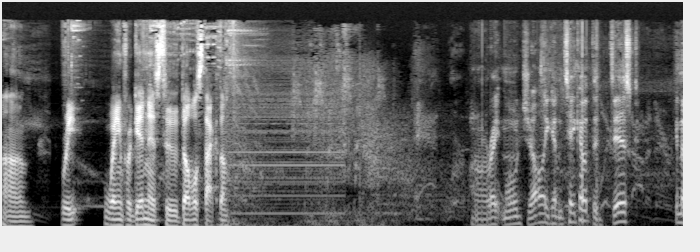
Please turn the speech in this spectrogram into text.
um, re, waiting for Guinness to double stack them. All right, Mo Jolly gonna take out the disc, gonna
